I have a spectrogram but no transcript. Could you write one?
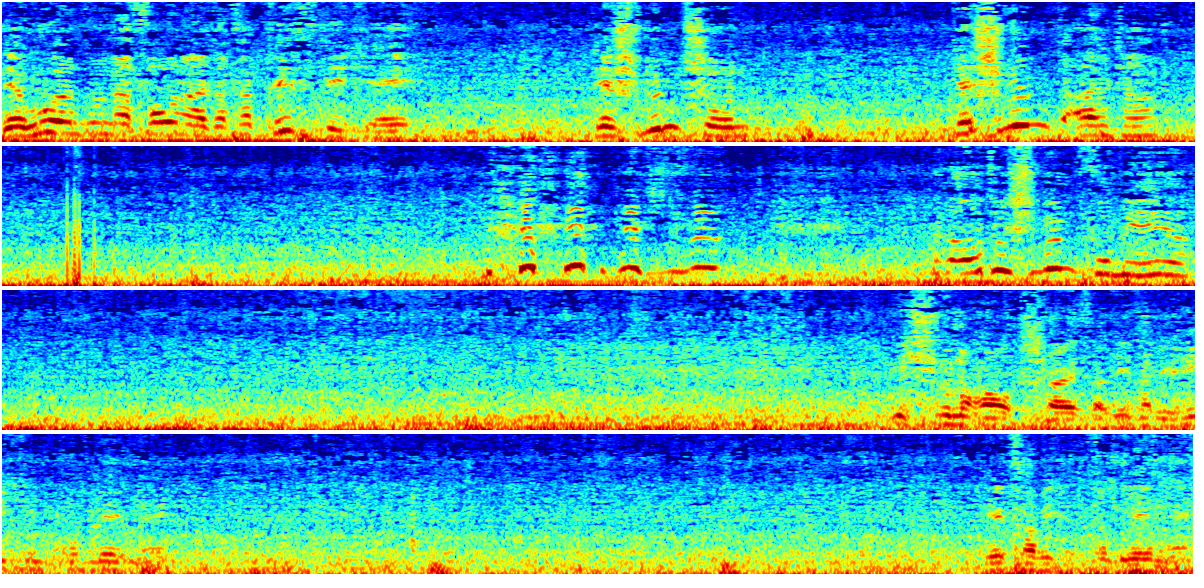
Der Hurensohn da vorne, Alter, verpiss dich, ey. Der schwimmt schon. Der schwimmt, Alter. Der schwimmt. Das Auto schwimmt vor mir her. Ich schwimme auch, scheiße. Jetzt habe ich richtig ein Problem, ey. Jetzt habe ich ein Problem, ey.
